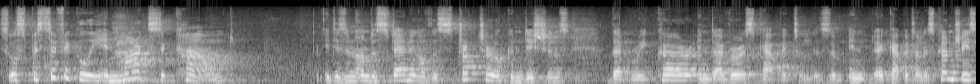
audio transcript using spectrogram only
So, specifically, in Marx's account, it is an understanding of the structural conditions that recur in diverse capitalism in uh, capitalist countries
